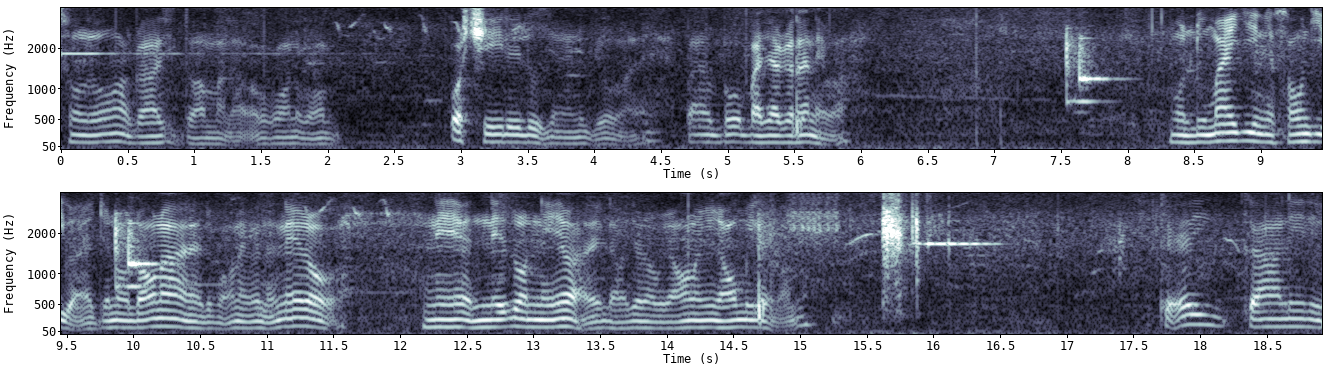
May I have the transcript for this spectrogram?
ဆုံးလုံးကကားရှိသွားမှလားဟိုကောင်ကတော့ပေါ့ချီလေးလို့ကျွန်တော်ပြောပါတယ်ဘာဘောဘာကြကရနေပါဟိုလူမိုက်ကြီးနဲ့ဆောင်းကြည့်ပါတယ်ကျွန်တော်တောင်းလာတယ်ဒီကောင်လည်းနည်းနည်းတော့နေနေတော့နေပါတယ်တော့ကျွန်တော်ရောင်းရောင်းမိလိုက်ပါမယ်ကဲဒီကားလေးတွေ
